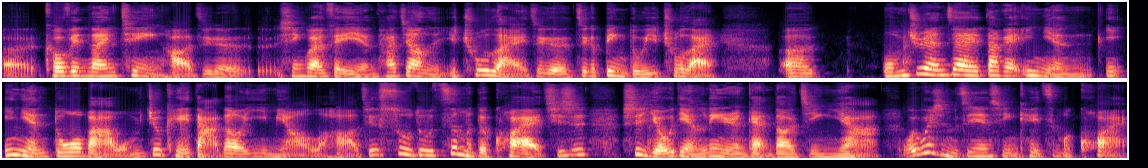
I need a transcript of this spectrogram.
呃，COVID-19 哈，这个新冠肺炎，它这样子一出来，这个这个病毒一出来，呃，我们居然在大概一年一一年多吧，我们就可以打到疫苗了哈，这速度这么的快，其实是有点令人感到惊讶。为为什么这件事情可以这么快？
